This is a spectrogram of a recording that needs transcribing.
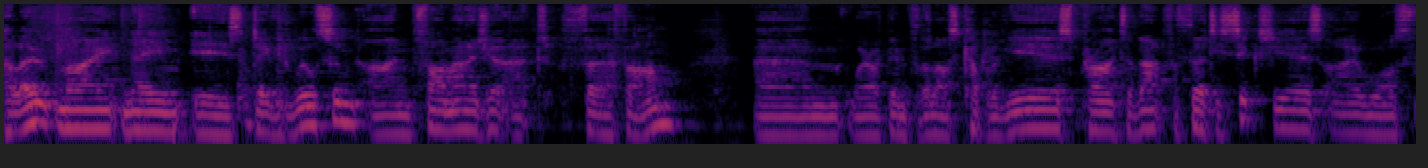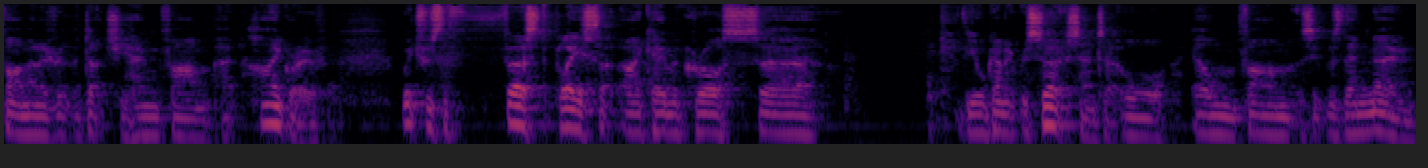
Hello, my name is David Wilson. I'm farm manager at Fir Farm, um, where I've been for the last couple of years. Prior to that, for 36 years, I was farm manager at the Duchy Home Farm at Highgrove, which was the first place that I came across uh, the Organic Research Centre, or Elm Farm as it was then known.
